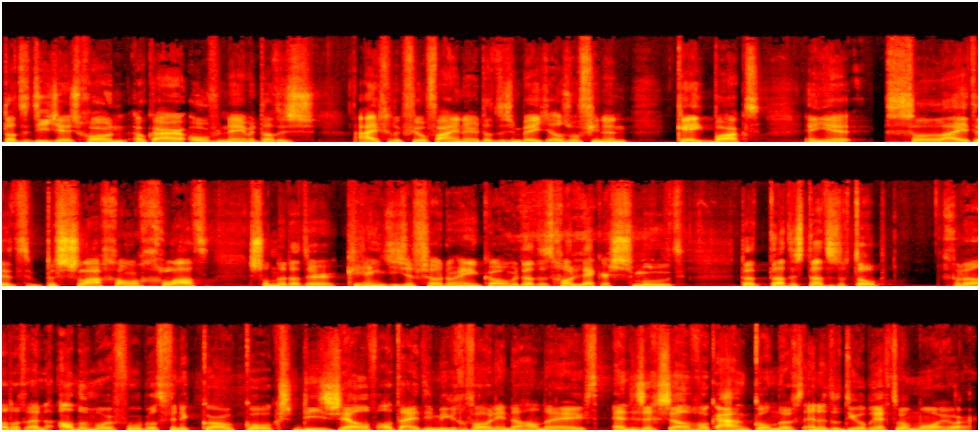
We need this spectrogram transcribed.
Dat de DJ's gewoon elkaar overnemen, dat is eigenlijk veel fijner. Dat is een beetje alsof je een cake bakt en je glijdt het beslag gewoon glad, zonder dat er krentjes of zo doorheen komen. Dat het gewoon lekker smooth. Dat, dat, is, dat is toch top? Geweldig. Een ander mooi voorbeeld vind ik Carl Cox, die zelf altijd die microfoon in de handen heeft. En zichzelf ook aankondigt. En dat doet hij oprecht wel mooi hoor.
